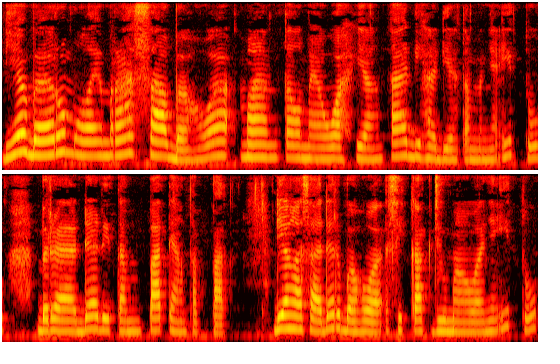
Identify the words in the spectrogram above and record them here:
dia baru mulai merasa bahwa mantel mewah yang tadi hadiah temennya itu berada di tempat yang tepat. Dia nggak sadar bahwa sikap jumawanya itu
